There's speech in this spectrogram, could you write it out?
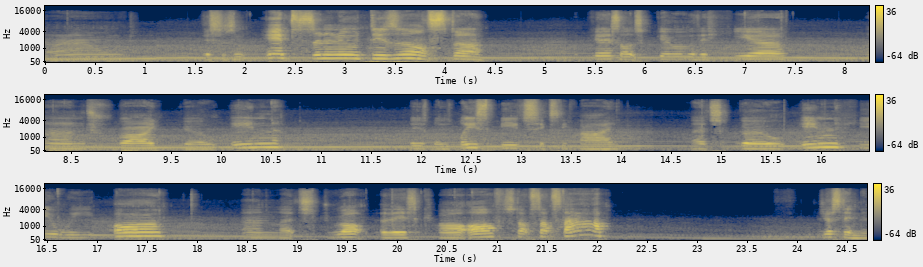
around. This is an absolute disaster. Okay, so let's go over here and try go in. Please, please, please, speed 65. Let's go in. Here we are. And let's drop this car off. Stop, stop, stop! Just in the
